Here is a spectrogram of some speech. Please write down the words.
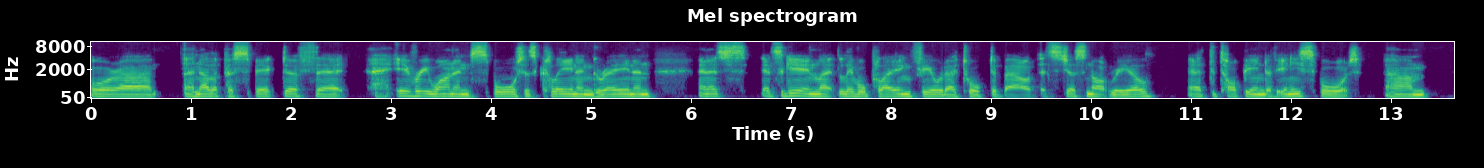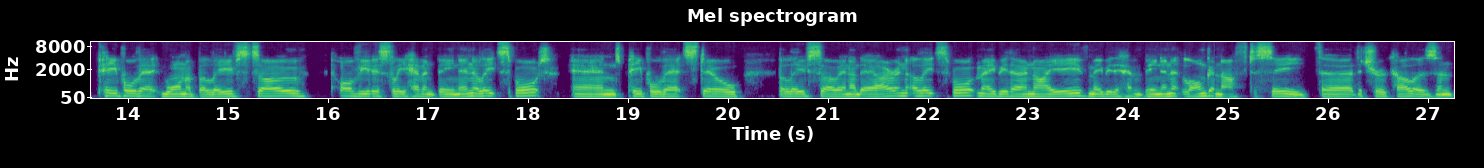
or a, another perspective that everyone in sport is clean and green and and it's it's again that level playing field I talked about. It's just not real at the top end of any sport. Um, people that want to believe so obviously haven't been in elite sport, and people that still believe so and they are in elite sport, maybe they're naive, maybe they haven't been in it long enough to see the the true colors, and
